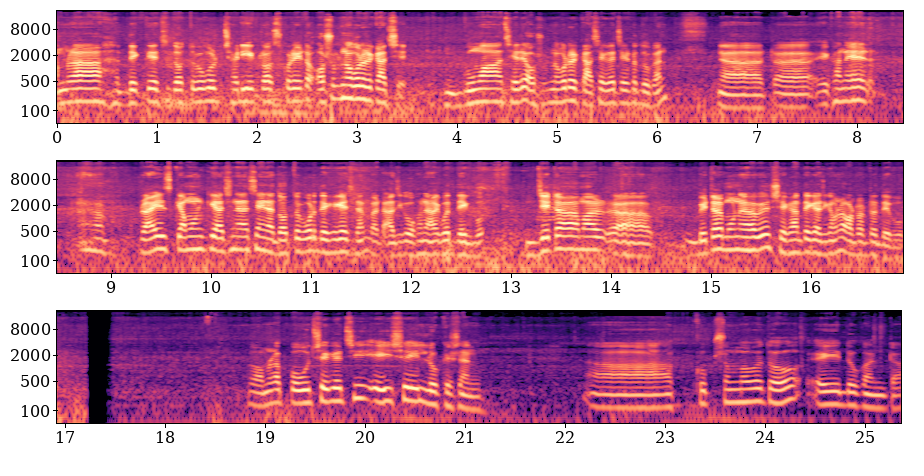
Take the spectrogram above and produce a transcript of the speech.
আমরা দেখতে যাচ্ছি দত্তপুকুর ছাড়িয়ে ক্রস করে এটা অশোকনগরের কাছে। গুমা ছেড়ে অশোকনগরের কাছাকাছি একটা দোকান। এখানে প্রাইস কেমন কি আছে না আছে না দত্তপুর দেখে গেছিলাম বাট আজকে ওখানে আরেকবার দেখব। যেটা আমার বেটার মনে হবে, সেখান থেকে আজকে আমরা অর্ডারটা দেবো। তো আমরা পৌঁছে গেছি এই সেই লোকেশান খুব সম্ভবত এই দোকানটা।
